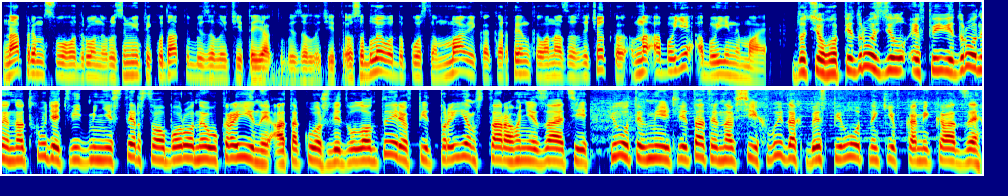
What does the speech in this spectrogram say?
напрям свого дрону, розуміти, куди тобі залетіти, як тобі залетіти. Особливо, допустимо, Мавіка, картинка, вона завжди чітко, вона або є, або її немає. До цього підрозділу FPV-дрони надходять від Міністерства оборони України, а також від волонтерів, підприємств та організацій. Пілоти вміють літати на всіх видах безпілотників камікадзе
